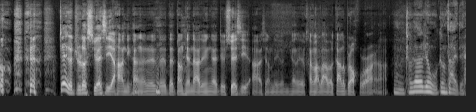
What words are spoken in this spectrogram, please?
这个值得学习哈。你看看这在在当前大家都应该就学习啊，像那个你看那个海马爸爸干了不少活儿啊。嗯，承担的任务更大一点。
